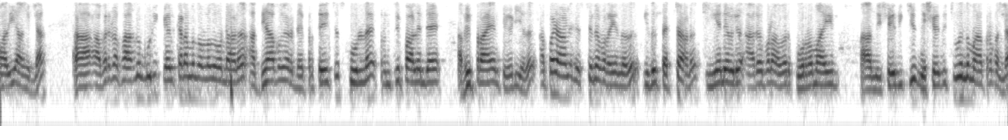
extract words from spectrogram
മതിയാകില്ല. അവരുടെ ഭാഗം കൂടി കേൾക്കണമെന്നുള്ളത് കൊണ്ടാണ് അധ്യാപകരുടെ പ്രത്യേകിച്ച് സ്കൂളിലെ പ്രിൻസിപ്പാളിന്റെ അഭിപ്രായം തേടിയത്. അപ്പോഴാണ് ജസ്റ്റിന് പറയുന്നത് ഇത് തെറ്റാണ്. ഇങ്ങനെ ഒരു ആരോപണം അവർ പൂർണമായും നിഷേധിച്ചു നിഷേധിച്ചു എന്ന് മാത്രമല്ല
